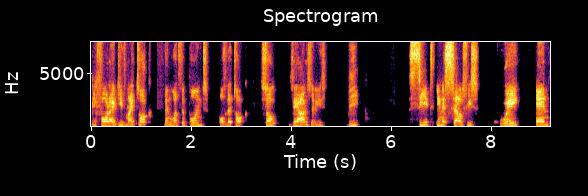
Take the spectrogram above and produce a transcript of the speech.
before I give my talk, then what's the point of the talk? So the answer is be see it in a selfish way and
